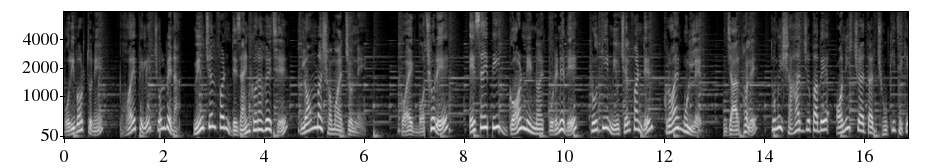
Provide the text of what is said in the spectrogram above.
পরিবর্তনে ভয় পেলে চলবে না। মিউচুয়াল ফান্ড ডিজাইন করা হয়েছে লম্বা সময়ের জন্য। কয়েক বছরে এসআইপি গড় নির্ণয় করে নেবে প্রতি মিউচুয়াল ফান্ডের ক্রয় মূল্যের, যার ফলে তুমি সাহায্য পাবে অনিশ্চয়তার ঝুঁকি থেকে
